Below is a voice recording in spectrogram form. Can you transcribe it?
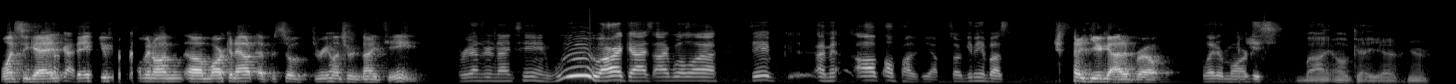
once again, Okay. thank you for coming on uh, marking out episode 319. 319. Woo! All right, guys. I will. Uh, Dave, I mean, I'll, I'll probably be up. So give me a buzz you got it, bro. later, Mark. Bye. Okay. Yeah. You're.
